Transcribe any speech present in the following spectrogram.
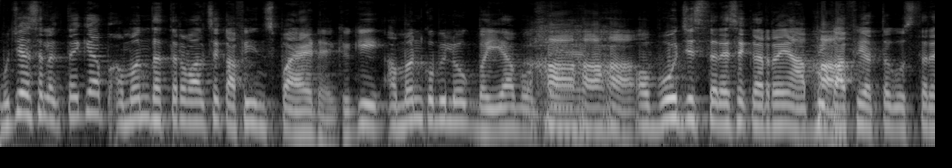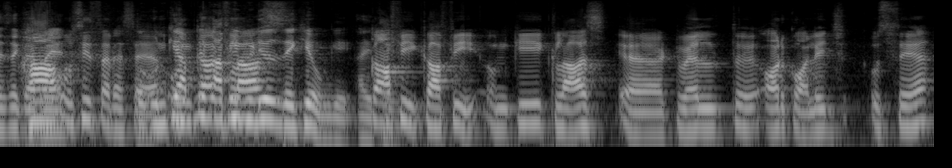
मुझे ऐसा लगता है कि आप अमन धत्तरवाल से काफ़ी इंस्पायर्ड हैं क्योंकि अमन को भी लोग भैया बोलते हाँ, हैं हाँ, हाँ। और वो जिस तरह से कर रहे हैं आप भी हाँ। काफ़ी हद तक उस तरह से कर हाँ रहे हैं। उसी तरह से तो उनकी आपने काफ़ी वीडियोस देखी होंगी काफ़ी काफ़ी उनकी क्लास ट्वेल्थ और कॉलेज उससे है।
